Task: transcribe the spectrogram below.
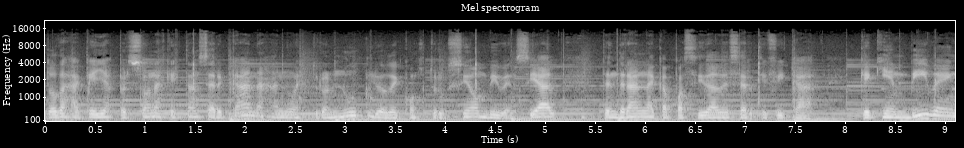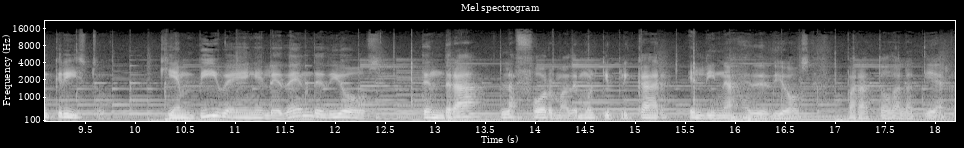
todas aquellas personas que están cercanas a nuestro núcleo de construcción vivencial, tendrán la capacidad de certificar que quien vive en Cristo, quien vive en el Edén de Dios, tendrá la forma de multiplicar el linaje de Dios para toda la tierra.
